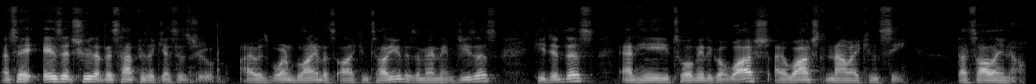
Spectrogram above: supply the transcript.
and say, Is it true that this happened? Like, yes, it's true. I was born blind, that's all I can tell you. There's a man named Jesus. He did this, and he told me to go wash. I washed, now I can see. That's all I know.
